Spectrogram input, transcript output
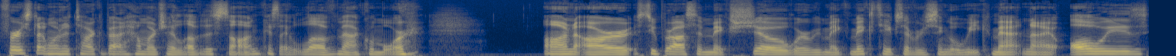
First, I want to talk about how much I love this song because I love Macklemore. On our Super Awesome Mix show, where we make mixtapes every single week, Matt and I always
